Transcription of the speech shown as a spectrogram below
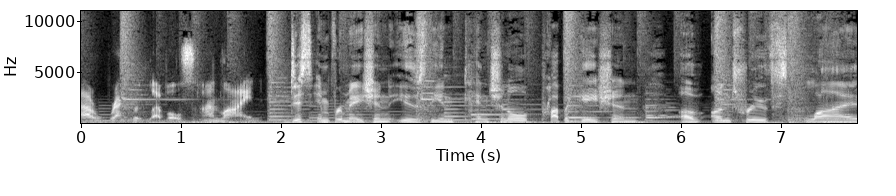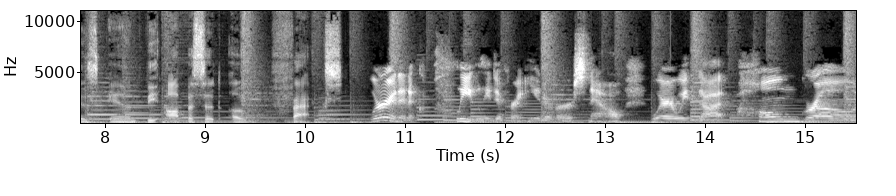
uh, record levels online. Disinformation is the intentional propagation of untruths, lies, and the opposite of facts. We're in a completely different universe now where we've got homegrown,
